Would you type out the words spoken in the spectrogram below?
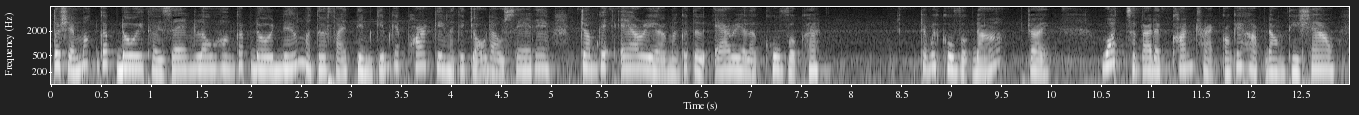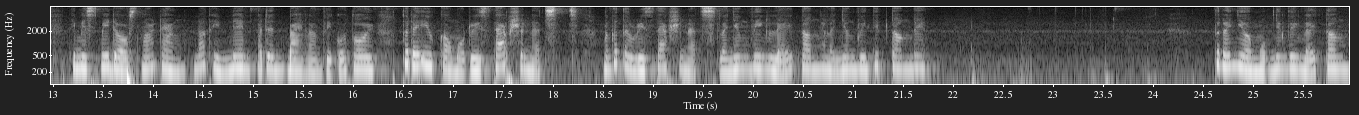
Tôi sẽ mất gấp đôi thời gian lâu hơn gấp đôi nếu mà tôi phải tìm kiếm cái parking là cái chỗ đậu xe đấy em trong cái area mình có từ area là khu vực ha trong cái khu vực đó rồi What about the contract? Còn cái hợp đồng thì sao? Thì Miss Meadows nói rằng nó thì nên ở trên bàn làm việc của tôi. Tôi đã yêu cầu một receptionist. Mình có từ receptionist là nhân viên lễ tân hay là nhân viên tiếp tân đây. Tôi đã nhờ một nhân viên lễ tân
